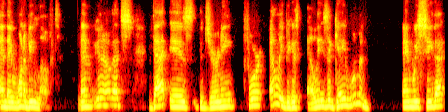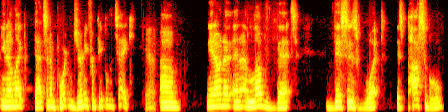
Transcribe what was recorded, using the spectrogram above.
and they want to be loved. And, you know, that's, that is the journey for Ellie because Ellie's a gay woman. And we see that, you know, like that's an important journey for people to take. Yeah. Um, you know, and I, and I love that this is what is possible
